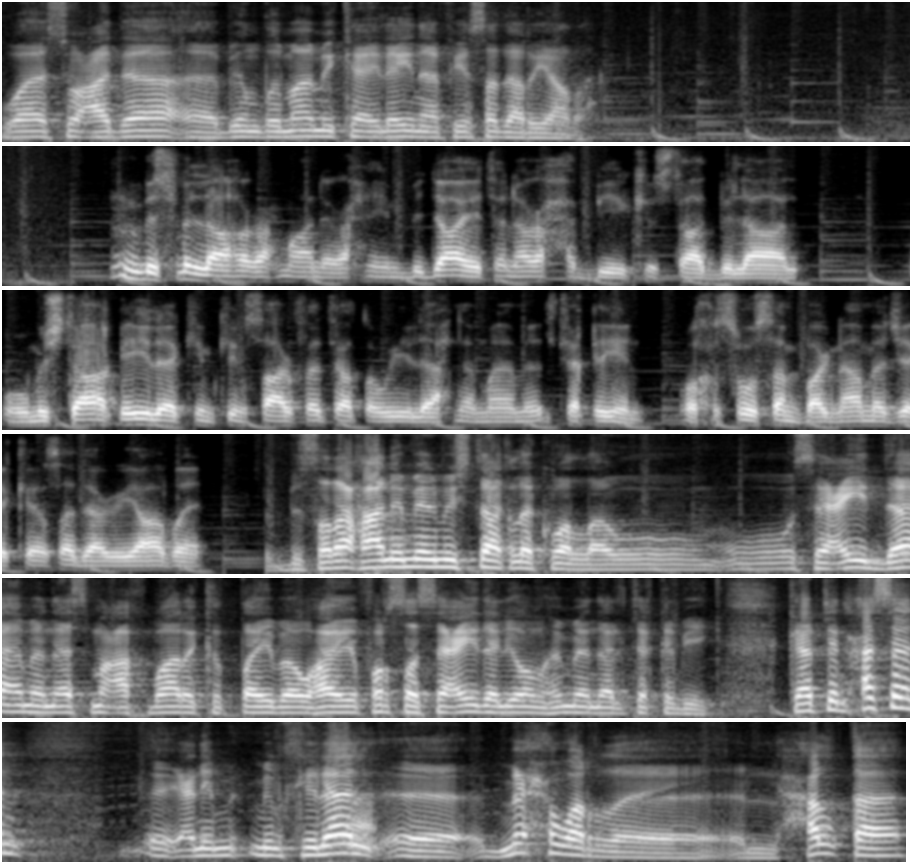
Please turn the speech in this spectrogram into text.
وسعداء بانضمامك إلينا في صدى الرياضه. بسم الله الرحمن الرحيم بداية أرحب بك أستاذ بلال ومشتاق لك يمكن صار فترة طويلة إحنا ما ملتقين وخصوصا برنامجك صدى الرياضة. بصراحة أنا من مشتاق لك والله وسعيد دائما أسمع أخبارك الطيبة وهي فرصة سعيدة اليوم هم نلتقي بك كابتن حسن يعني من خلال آه، محور آه، الحلقة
